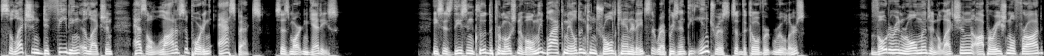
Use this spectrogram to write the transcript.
selection defeating election has a lot of supporting aspects, says Martin Geddes. He says these include the promotion of only blackmailed and controlled candidates that represent the interests of the covert rulers, voter enrollment and election operational fraud,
